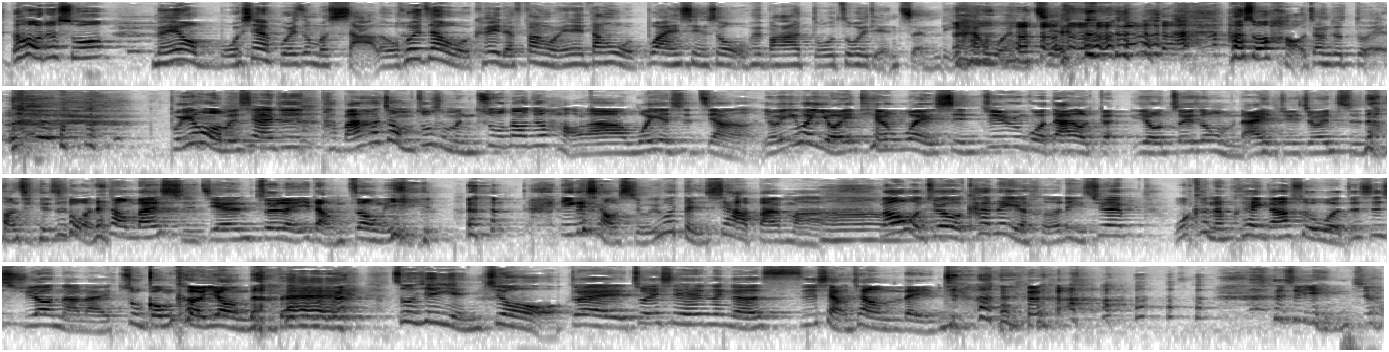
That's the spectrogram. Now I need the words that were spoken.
然后我就说没有，我现在不会这么傻了。我会在我可以的范围内，当我不安心的时候，我会帮他多做一点整理和文件。他说好，这样就对了。不用，我们现在就是他，反正他叫我们做什么，你做到就好啦。我也是这样，有因为有一天我也是，就是如果大家有跟有追踪我们的 IG，就会知道，其实我在上班时间追了一档综艺，一个小时，我就会等下班嘛。嗯、然后我觉得我看那也合理，因为我可能可以跟他说，我这是需要拿来做功课用的，对，做一些研究，对，做一些那个思想上累积，这些研究。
